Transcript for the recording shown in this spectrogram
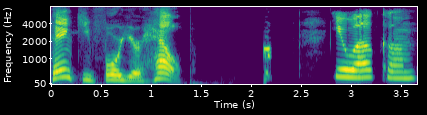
Thank you for your help. You're welcome.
